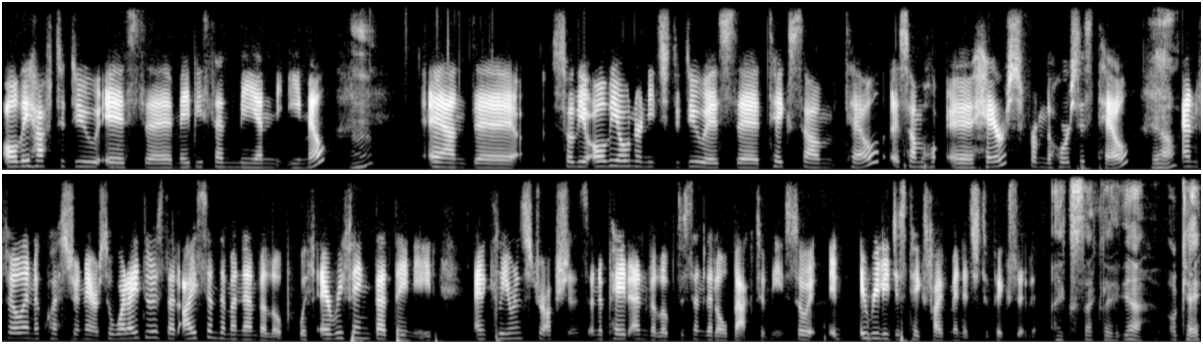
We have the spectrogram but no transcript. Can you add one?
all they have to do is uh, maybe send me an email. Mm-hmm. And uh, so the all the owner needs to do is uh, take some tail, uh, some uh, hairs from the horse's tail, yeah. and fill in a questionnaire. So what I do is that I send them an envelope with everything that they need and clear instructions and a paid envelope to send it all back to me. So it, it, it really just takes five minutes to fix it. Exactly. Yeah. Okay.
